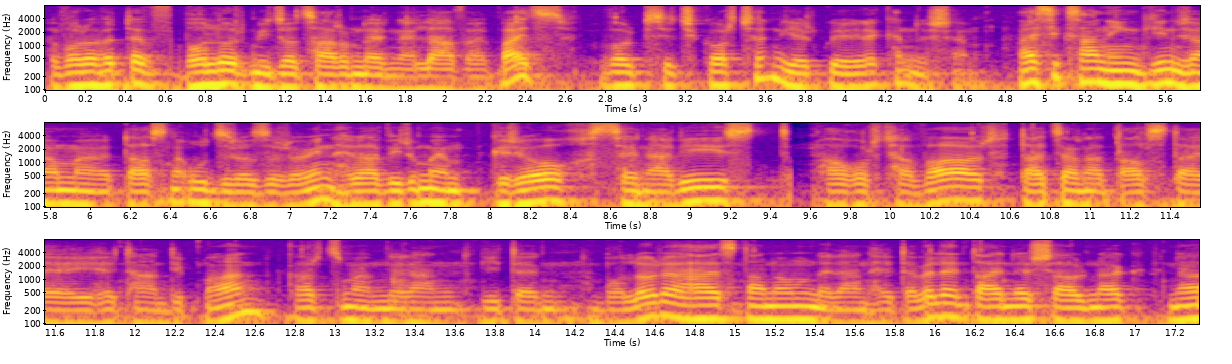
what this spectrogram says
որովհետև բոլոր միջոցառումներն են լավ է, բայց որպեսի չկորչեն 2-3-ը նշեմ։ Մայիսի 25-ին ժամը 18:00-ին հրավիրում եմ գրող, Szenarist, հաղորդավար Տատյանա Տալստայայի հետ հանդիպման։ Կարծում եմ նրան գիտեն բոլորը Հայաստանում, նրան հետևել են տարիներ շարունակ։ Նա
